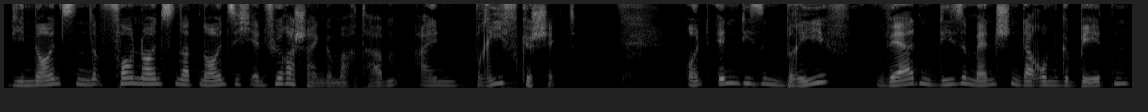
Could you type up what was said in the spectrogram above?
die 19, vor 1990 ihren Führerschein gemacht haben, einen Brief geschickt. Und in diesem Brief werden diese Menschen darum gebeten,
